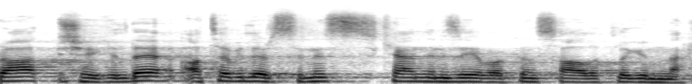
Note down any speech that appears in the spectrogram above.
Rahat bir şekilde atabilirsiniz. Kendinize iyi bakın. Sağlıklı günler.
